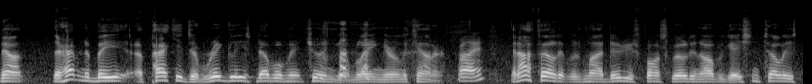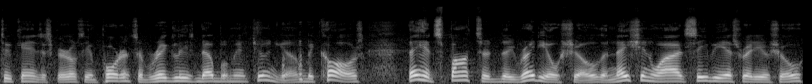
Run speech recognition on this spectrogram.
Now, there happened to be a package of Wrigley's Doublemint Chewing Gum laying there on the counter. Right. And I felt it was my duty, responsibility, and obligation to tell these two Kansas girls the importance of Wrigley's Doublemint Chewing Gum because they had sponsored the radio show, the nationwide CBS radio show,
